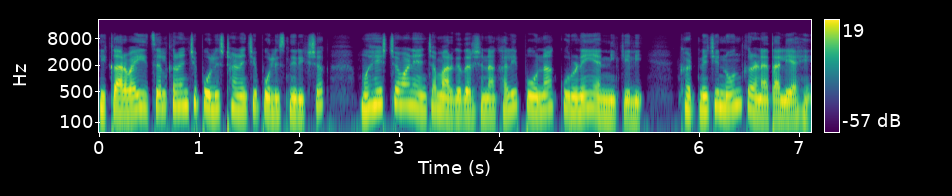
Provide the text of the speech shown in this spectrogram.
ही कारवाई इचलकरंजी पोलीस ठाण्याचे पोलीस निरीक्षक महेश चव्हाण यांच्या मार्गदर्शनाखाली पोना कुर्णे यांनी केली. घटनेची नोंद करण्यात आली आहे.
